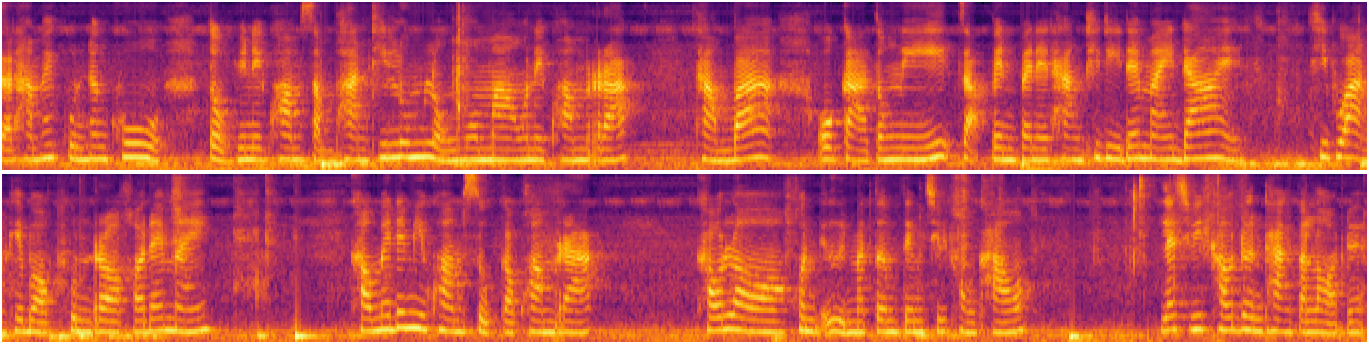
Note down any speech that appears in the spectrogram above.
จะทำให้คุณทั้งคู่ ตกอยู่ในความสัมพันธ์ที่ลุ่มหลงมัวเมาในความรัก ถามว่าโอกาสตรงนี้จะเป็นไปในทางที่ดีได้ไหมได้ ที่ผู้อ่านเคยบอกคุณรอเขาได้ไหม เขาไม่ได้มีความสุขกับความรัก เขารอคนอื่นมาเติมเต็มชีวิตของเขา และชีวิตเขาเดินทางตลอดด้วย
